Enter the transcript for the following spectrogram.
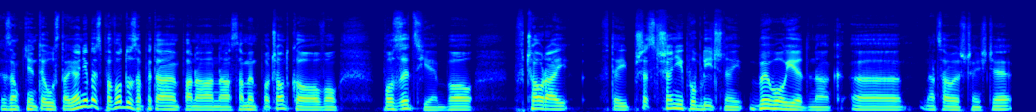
zamknięte usta. Ja nie bez powodu zapytałem pana na samym początku o ową pozycję, bo wczoraj w tej przestrzeni publicznej było jednak, e, na całe szczęście, e,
